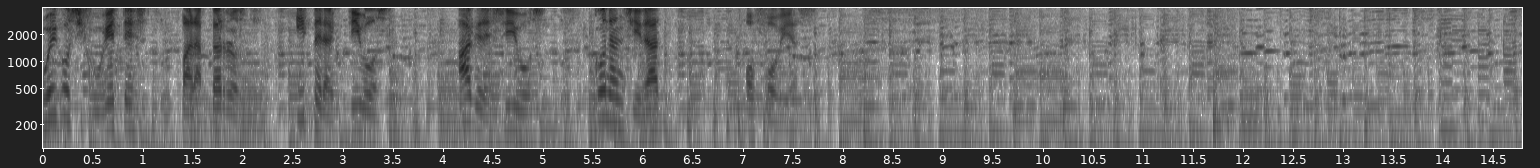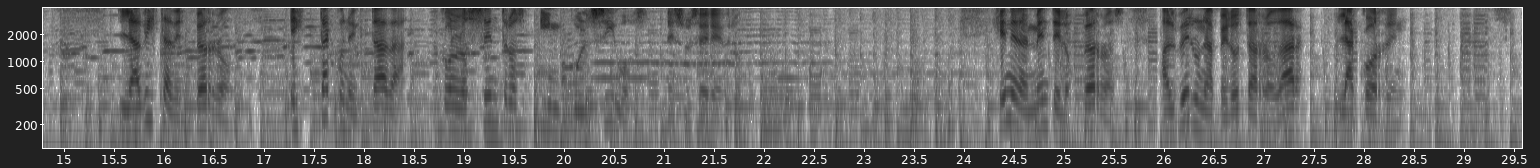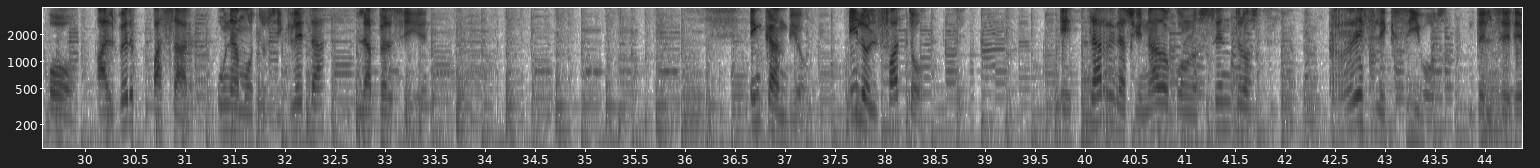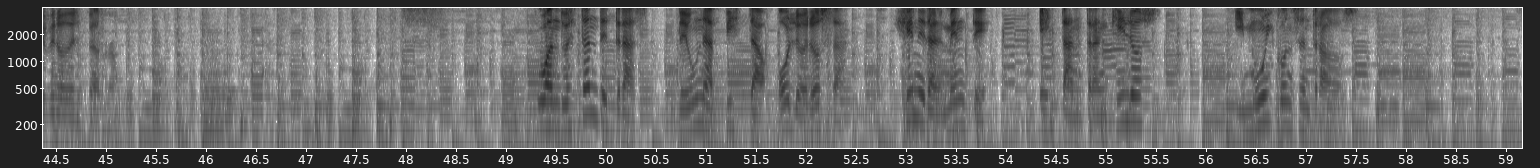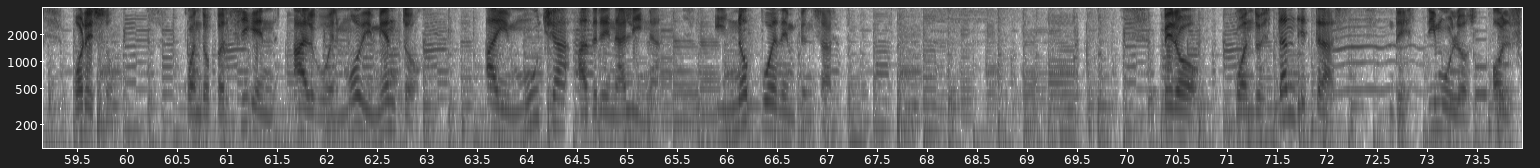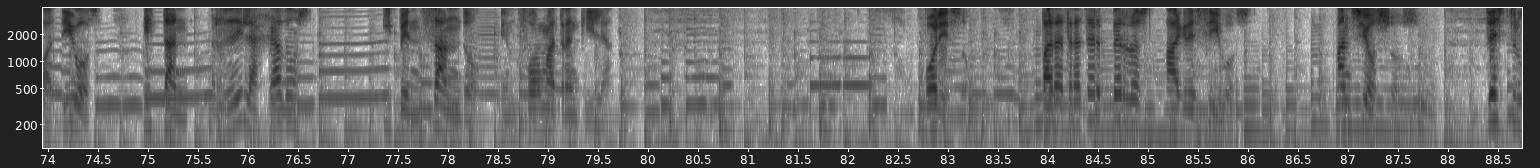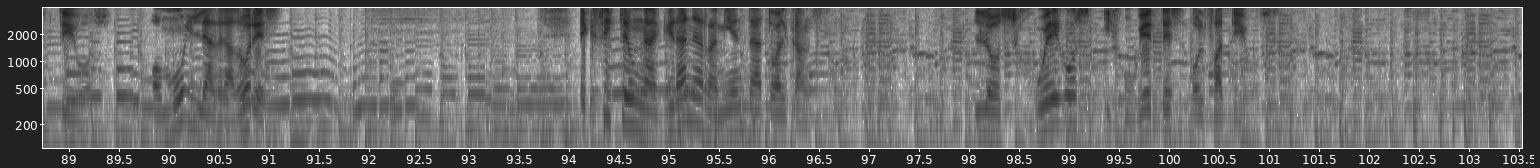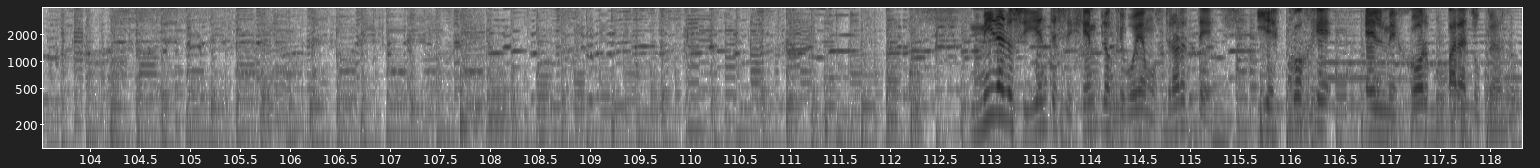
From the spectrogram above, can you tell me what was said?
juegos y juguetes para perros hiperactivos, agresivos, con ansiedad o fobias. La vista del perro está conectada con los centros impulsivos de su cerebro. Generalmente los perros, al ver una pelota rodar, la corren. O al ver pasar una motocicleta, la persiguen. En cambio, el olfato está relacionado con los centros reflexivos del cerebro del perro. Cuando están detrás de una pista olorosa, generalmente están tranquilos y muy concentrados. Por eso, cuando persiguen algo en movimiento, hay mucha adrenalina y no pueden pensar. Pero cuando están detrás de estímulos olfativos, están relajados y pensando en forma tranquila. Por eso, para tratar perros agresivos, ansiosos, destructivos o muy ladradores, existe una gran herramienta a tu alcance. Los juegos y juguetes olfativos. Mira los siguientes ejemplos que voy a mostrarte y escoge el mejor para tu perro.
